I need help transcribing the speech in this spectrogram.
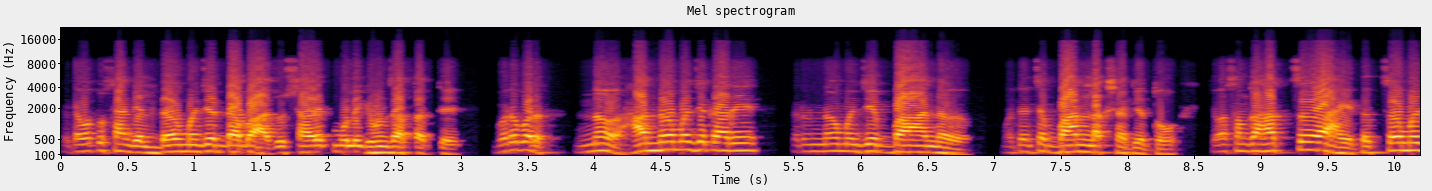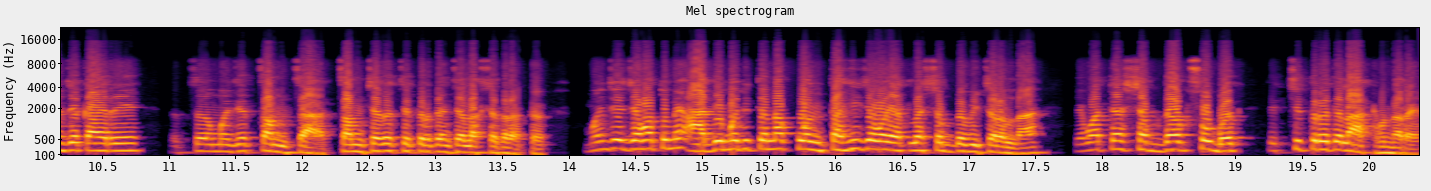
तेव्हा तो सांगेल ड म्हणजे डबा जो शाळेत मुलं घेऊन जातात ते. बरोबर? न हा न म्हणजे काय रे? तर न म्हणजे बाण. मग त्यांच्या बाण लक्षात येतो. किंवा समजा हा च आहे तर च म्हणजे काय रे? च म्हणजे चमचा चमच्याचं चित्र त्यांच्या लक्षात राहतं. म्हणजे जेव्हा तुम्ही आधीमध्ये त्यांना कोणताही जेव्हा यातला शब्द विचारला तेव्हा त्या शब्दासोबत ते चित्र त्याला आठवणार आहे.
